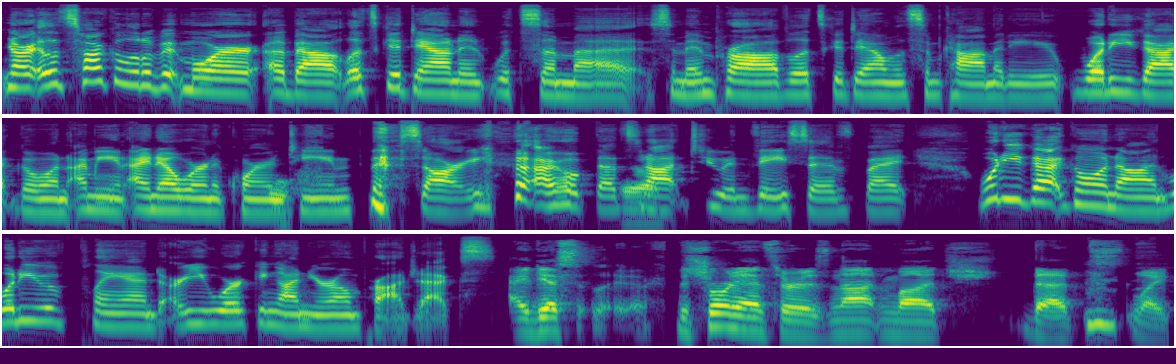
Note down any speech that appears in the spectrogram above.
right, let's talk a little bit more about. Let's get down in, with some uh, some improv. Let's get down with some comedy. What do you got going? I mean, I know we're in a quarantine. Sorry, I hope that's Yeah. not too invasive. But what do you got going on? What do you have planned? Are you working on your own projects? I guess uh, the short answer is not much that's like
